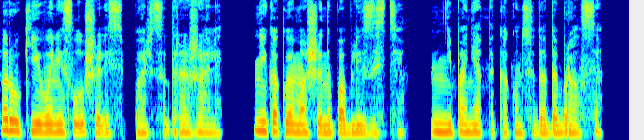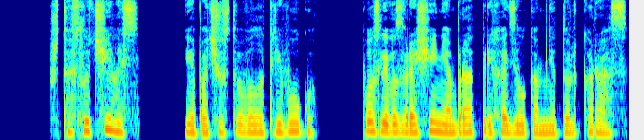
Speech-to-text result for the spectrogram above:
Руки его не слушались, пальцы дрожали. Никакой машины поблизости. Непонятно, как он сюда добрался. Что случилось? Я почувствовала тревогу. После возвращения брат приходил ко мне только раз.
